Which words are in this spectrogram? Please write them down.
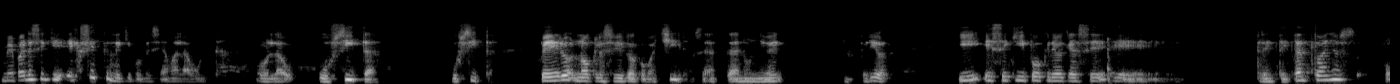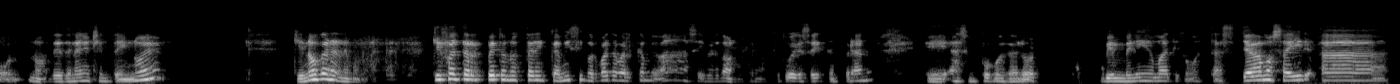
Me parece que existe un equipo que se llama la UITA, o la UCITA, UCITA, pero no clasifica como a Chile, o sea, está en un nivel inferior. Y ese equipo creo que hace eh, treinta y tantos años, o no, desde el año 89, que no ganan el Monumental. ¿Qué falta de respeto no estar en camisa y corbata para el cambio? Ah, sí, perdón, que tuve que salir temprano. Eh, hace un poco de calor. Bienvenido, Mati, ¿cómo estás? Ya vamos a ir a,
